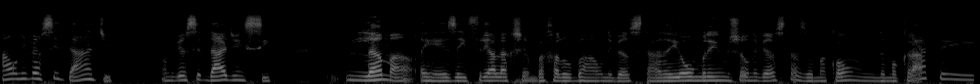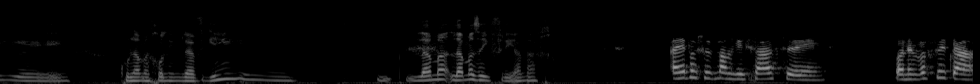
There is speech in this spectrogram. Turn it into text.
a universidade, a universidade em si. למה זה הפריע לך שהם בחרו באוניברסיטה? הרי אומרים שהאוניברסיטה זה מקום דמוקרטי, כולם יכולים להפגין. למה, למה זה הפריע לך? אני פשוט מרגישה שבאוניברסיטה,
